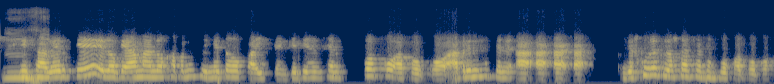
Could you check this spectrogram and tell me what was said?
y saber que lo que aman los japoneses el método Kaizen, que tiene que ser poco a poco. Aprendes a tener, a, descubres que cosas se hacen poco a poco.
